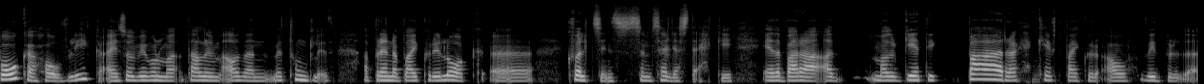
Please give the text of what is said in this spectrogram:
bókahóf líka eins og við vorum að tala um áðan með tunglið að brenna bækur í lok uh, kvöldsins sem seljast ekki eða bara að maður geti bara keift bækur á viðbröða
